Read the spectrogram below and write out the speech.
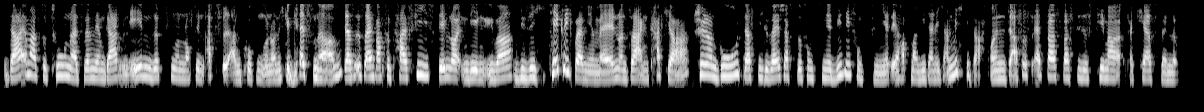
da immer zu tun, als wenn wir im Garten Eden sitzen und noch den Apfel angucken und noch nicht gegessen haben, das ist einfach total fies den Leuten gegenüber, die sich täglich bei mir melden und sagen, Katja, schön und gut, dass die Gesellschaft so funktioniert, funktioniert, wie sie funktioniert. Ihr habt mal wieder nicht an mich gedacht. Und das ist etwas, was dieses Thema Verkehrswende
